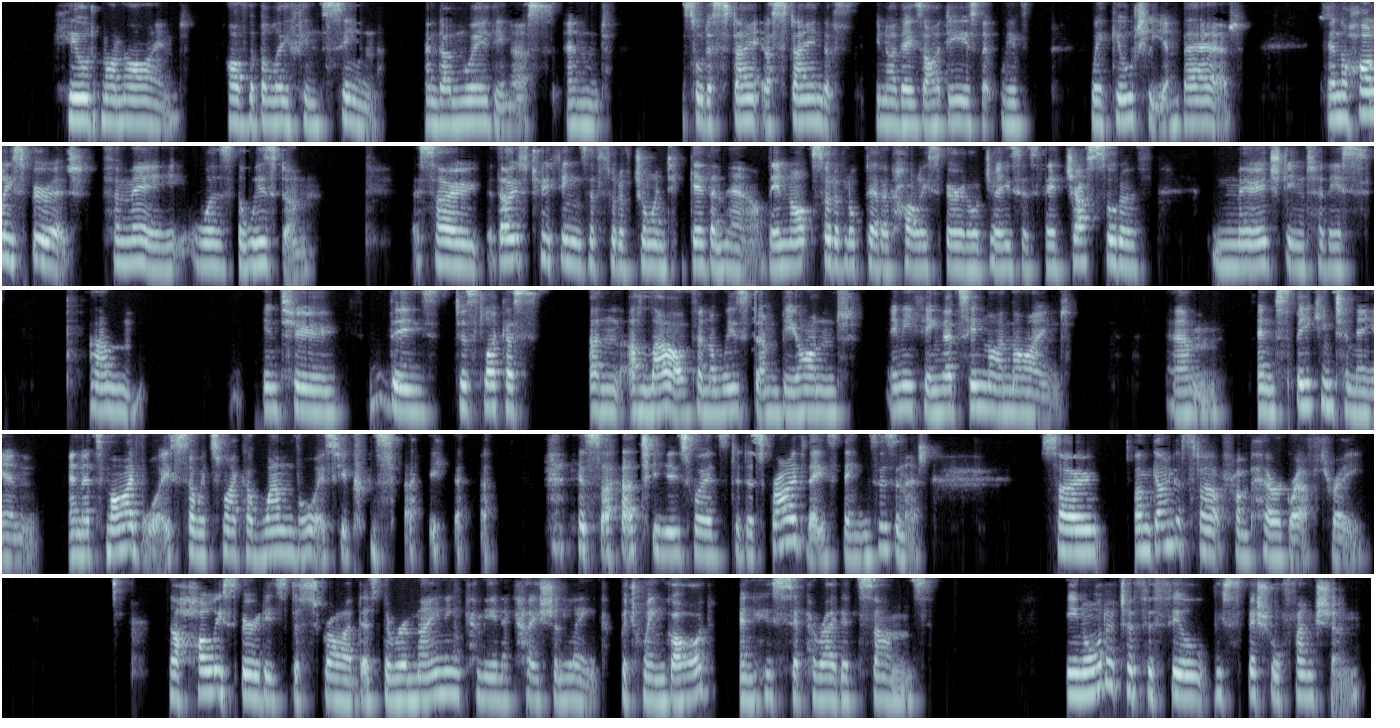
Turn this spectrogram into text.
healed my mind of the belief in sin and unworthiness and sort of stain, a stain of, you know, these ideas that we've, we're guilty and bad. And the Holy Spirit for me was the wisdom. So those two things have sort of joined together now. They're not sort of looked at at Holy Spirit or Jesus. They're just sort of merged into this, um, into these, just like a, an, a love and a wisdom beyond anything that's in my mind um, and speaking to me and and it's my voice. So it's like a one voice, you could say. it's so hard to use words to describe these things, isn't it? So I'm going to start from paragraph three. The Holy Spirit is described as the remaining communication link between God and his separated sons. In order to fulfill this special function,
